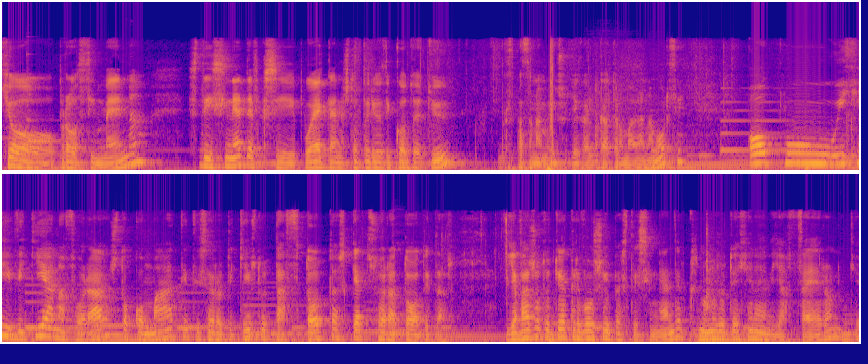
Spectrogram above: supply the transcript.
πιο προωθημένα στη συνέντευξη που έκανε στο περιοδικό του ΕΤΥ, προσπαθώ να μιλήσω και γαλλικά τρομάρα να μου έρθει, όπου είχε ειδική αναφορά στο κομμάτι της ερωτικής του ταυτότητας και της ορατότητας. Διαβάζω το τι ακριβώς είπε στη συνέντευξη, νομίζω ότι έχει ένα ενδιαφέρον και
